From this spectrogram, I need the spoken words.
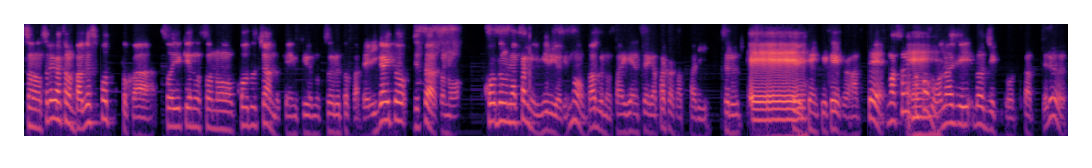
そのそれがそのバグスポットとか、そういう系のそのコードチャーンの研究のツールとかで、意外と実はそのコードの中身見るよりもバグの再現性が高かったりするっていうえ研究結果があって、まあそれとほぼ同じロジックを使ってる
